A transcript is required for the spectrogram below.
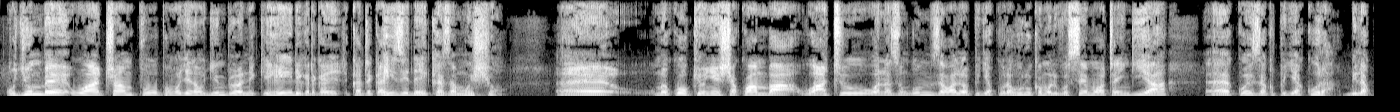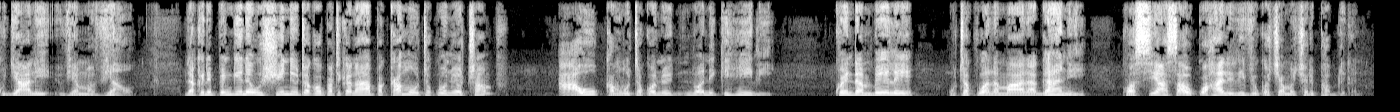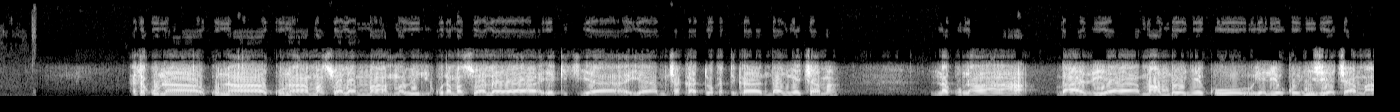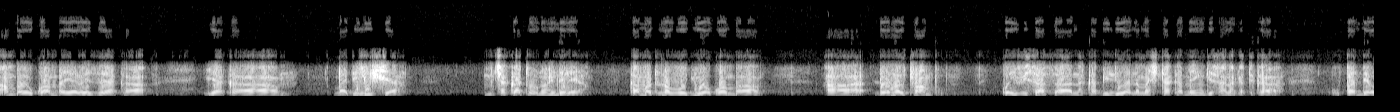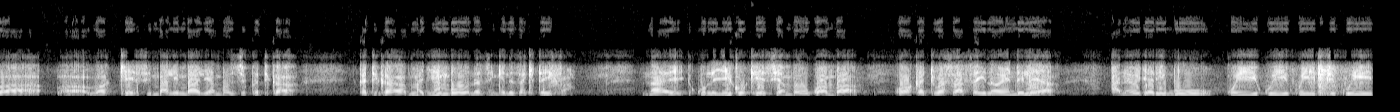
Ujumbe wa Trump pamoja na ujumbe wa Nikki Haley katika, katika hizi dakika za mwisho e, umekuwa ukionyesha kwamba watu wanazungumza, wale wapiga kura huru kama ulivyosema, wataingia e, kuweza kupiga kura bila kujali vyama vyao, lakini pengine ushindi utakaopatikana hapa kama utakuwa ni wa Trump au kama utakuwa ni wa Nikki Haley, kwenda mbele utakuwa na maana gani kwa siasa au kwa hali ilivyo kwa chama cha Republican? Kuna kuna masuala ma, mawili. Kuna masuala ya ya, ya ya mchakato katika ndani ya chama na kuna baadhi ya mambo yenye yaliyoko nje ya chama ambayo kwamba yaweza yaka yakabadilisha mchakato unaoendelea. Kama tunavyojua kwamba uh, Donald Trump kwa hivi sasa anakabiliwa na mashtaka mengi sana katika upande wa wa, wa kesi mbalimbali mbali ambazo ziko katika katika majimbo na zingine za kitaifa, na kuna iko kesi ambayo kwamba kwa wakati wa sasa inayoendelea anayojaribu kuipinga kui, kui, kui,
